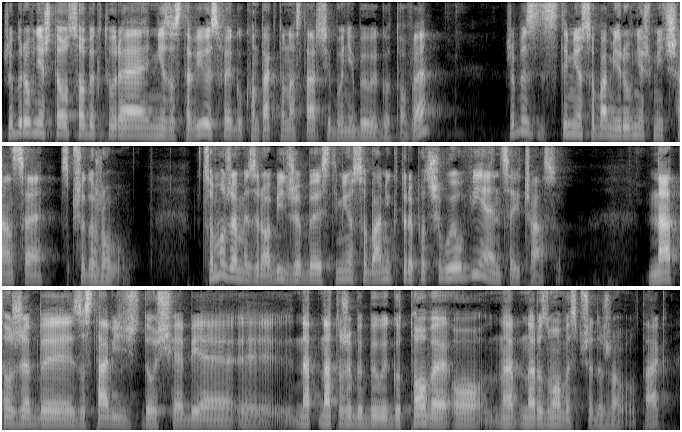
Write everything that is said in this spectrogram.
żeby również te osoby, które nie zostawiły swojego kontaktu na starcie, bo nie były gotowe, żeby z, z tymi osobami również mieć szansę sprzedażową. Co możemy zrobić, żeby z tymi osobami, które potrzebują więcej czasu na to, żeby zostawić do siebie, y, na, na to, żeby były gotowe o, na, na rozmowę sprzedażową, tak?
